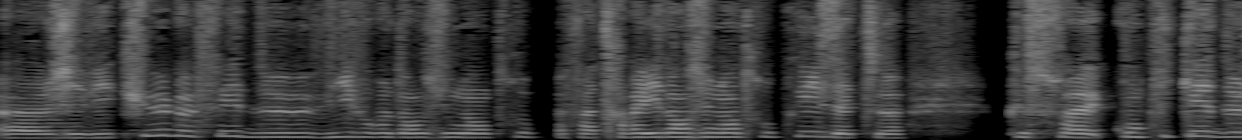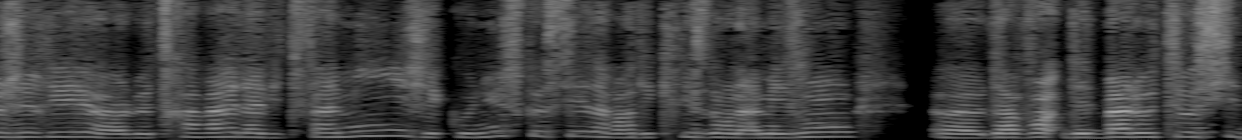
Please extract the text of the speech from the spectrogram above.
Euh, j'ai vécu le fait de vivre dans une entreprise, travailler dans une entreprise, être, que ce soit compliqué de gérer euh, le travail, la vie de famille. J'ai connu ce que c'est d'avoir des crises dans la maison, euh, d'être ballotté aussi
